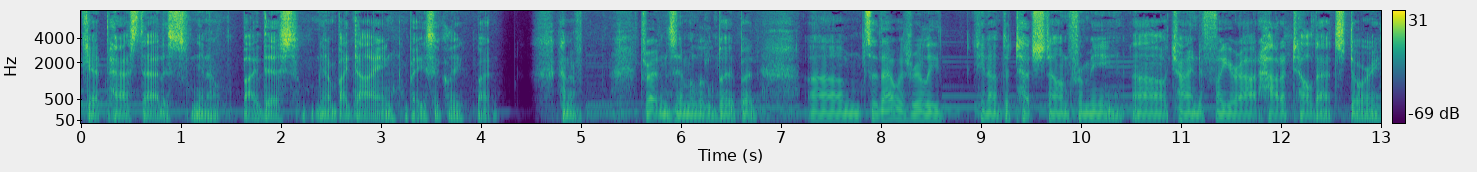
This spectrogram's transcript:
get past that is, you know, by this, you know, by dying, basically. But kind of threatens him a little bit. But um, so that was really, you know, the touchstone for me, uh, trying to figure out how to tell that story.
